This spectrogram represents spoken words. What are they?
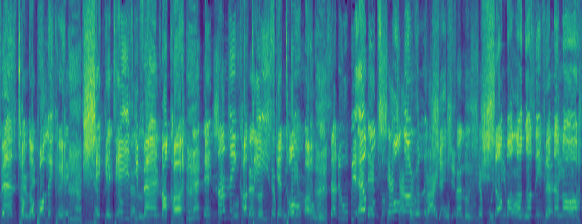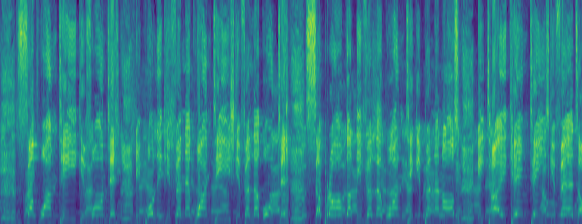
Vento, Capolique, Shikitis, Givenaka, Inanikatis, Ketomba, that it will be able to know as that his bride will relationship. fellowship with him always in the name Shabalagadivenano, of Jesus Christ. Zakwanti, Kifontes, Ipoli Kifene Quanti, Kifelagonte, Sabronga Divelaguanti, Kipenanos, Itai Kentes, Kifeta,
